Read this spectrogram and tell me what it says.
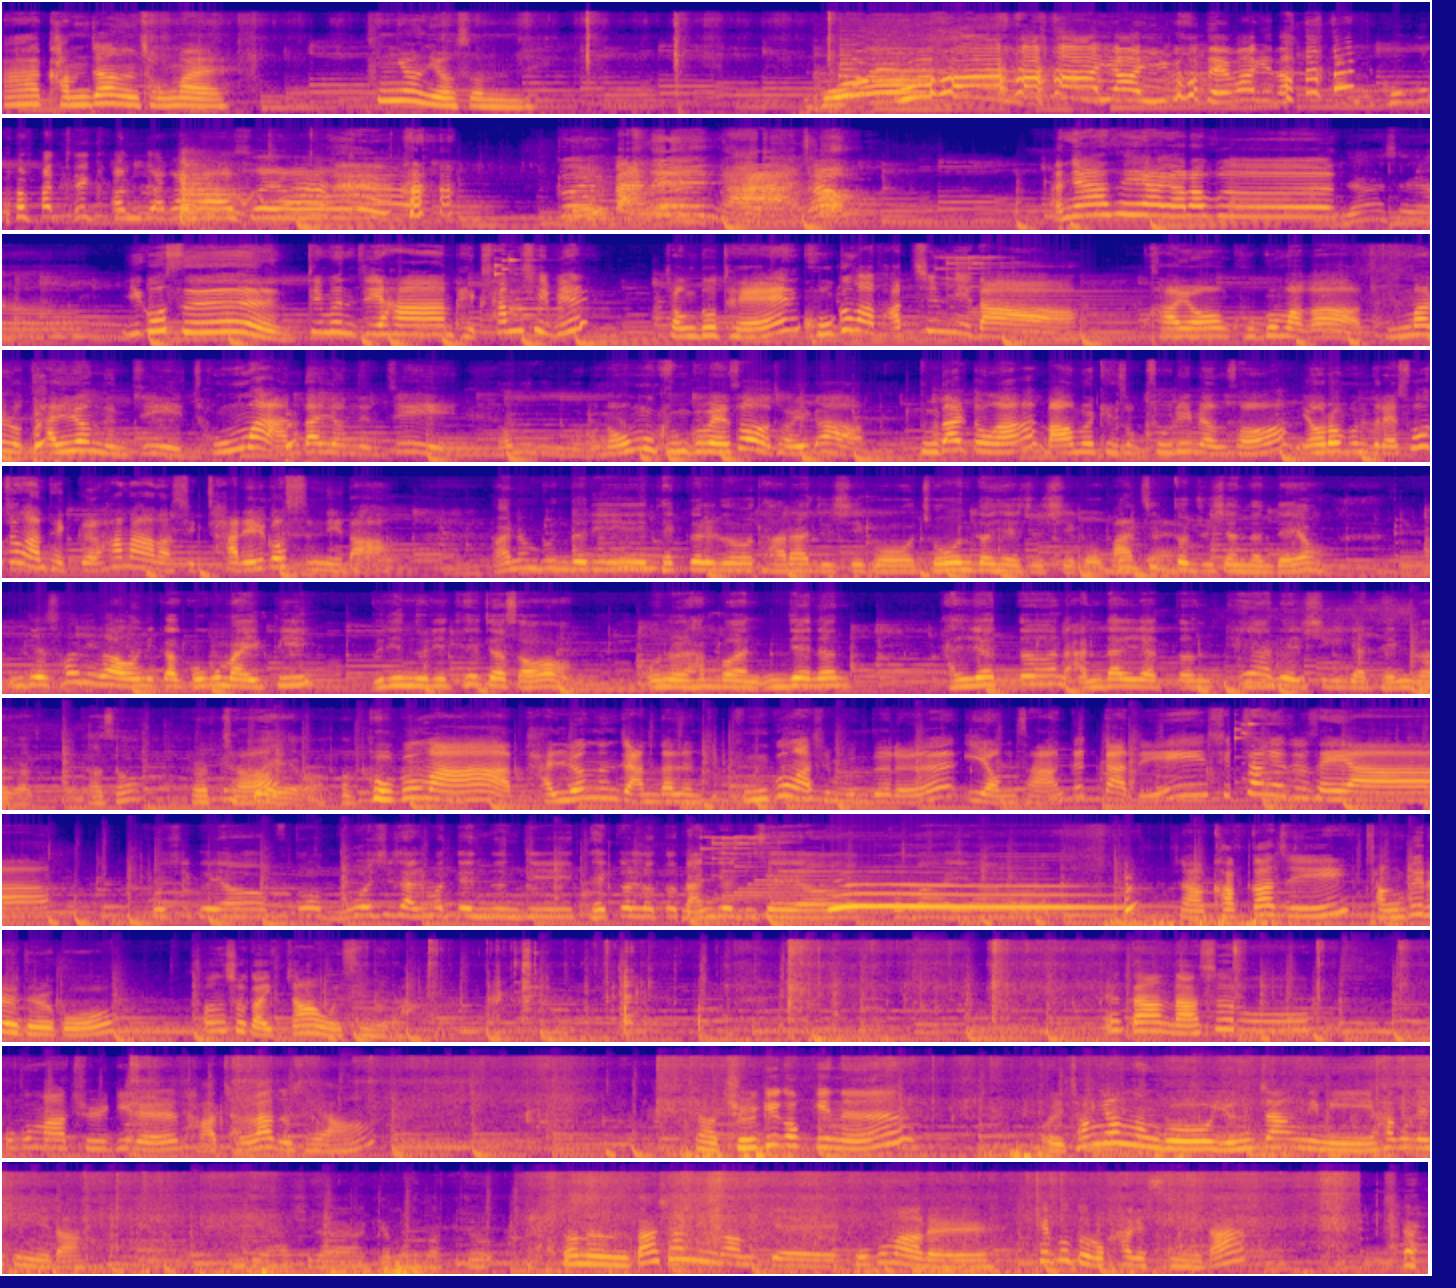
아, 감자는 정말 풍년이었었는데. 와! 야, 이거 대박이다. 고구마 밭에 감자가 나왔어요. 꿀빠는 가족. 안녕하세요, 여러분. 안녕하세요. 이곳은 심은 지 한 130일 정도 된 고구마 밭입니다. 과연 고구마가 정말로 달렸는지, 정말 안 달렸는지 너무 궁금해요. 너무 궁금해서 저희가 두 달 동안 마음을 계속 졸이면서 여러분들의 소중한 댓글 하나하나씩 잘 읽었습니다. 많은 분들이 댓글도 달아주시고 조언도 해주시고 맞아요. 꿀팁도 주셨는데요. 이제 서리가 오니까 고구마 잎이 느릿느릿해져서 오늘 한번 이제는 달렸던 안 달렸던 해야 될 시기가 된 것 같 아서 할 그렇죠. 거예요. 고구마 달렸는지 안 달렸는지 궁금하신 분들은 이 영상 끝까지 시청해주세요. 보시고요. 또 무엇이 잘못됐는지 댓글로 또 남겨주세요. 고마워요. 자, 갖가지 장비를 들고 선수가 입장하고 있습니다. 일단 낫으로 고구마 줄기를 다 잘라주세요. 자, 줄기 걷기는 우리 청년농부 윤짱님이 하고 계십니다. 준비하시라 개봉박주. 저는 따샤님과 함께 고구마를 해보도록 하겠습니다.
